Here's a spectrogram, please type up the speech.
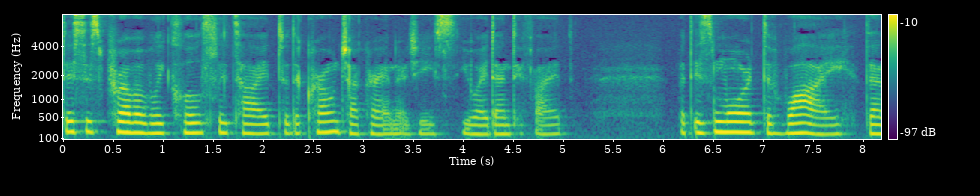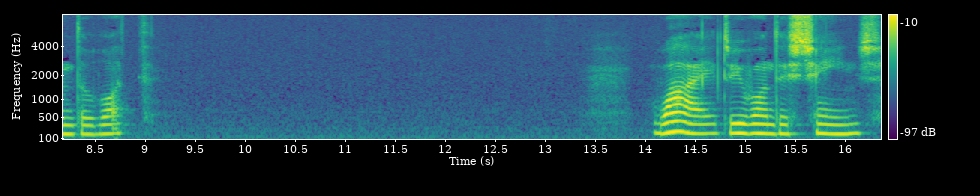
This is probably closely tied to the crown chakra energies you identified, but is more the why than the what. Why do you want this change?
